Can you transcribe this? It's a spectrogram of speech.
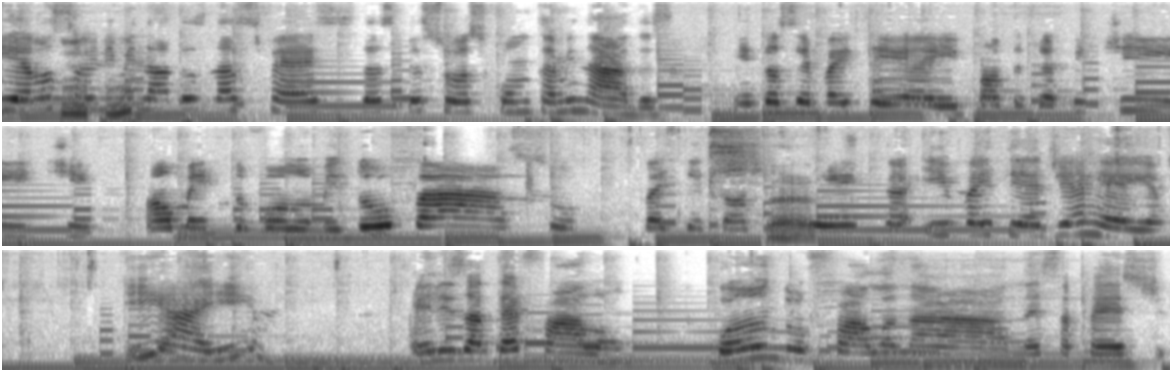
e elas são uhum. eliminadas nas fezes das pessoas contaminadas. Então você vai ter aí falta de apetite, aumento do volume do baço, vai ter tosse seca e vai ter a diarreia. E aí eles até falam quando fala na, nessa peste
